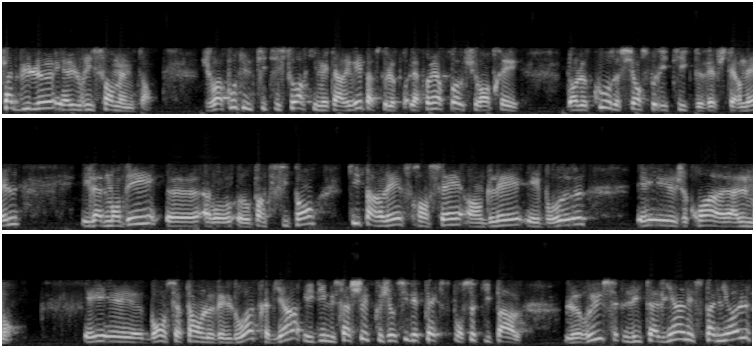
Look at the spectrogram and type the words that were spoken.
fabuleux et ahurissant en même temps. Je vous raconte une petite histoire qui m'est arrivée parce que la première fois où je suis rentré dans le cours de sciences politiques de Zef Sternel, il a demandé aux, aux, participants qui parlaient français, anglais, hébreu et je crois allemand. Et bon, certains ont levé le doigt, très bien. Et il dit, mais sachez que j'ai aussi des textes pour ceux qui parlent le russe, l'italien, l'espagnol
